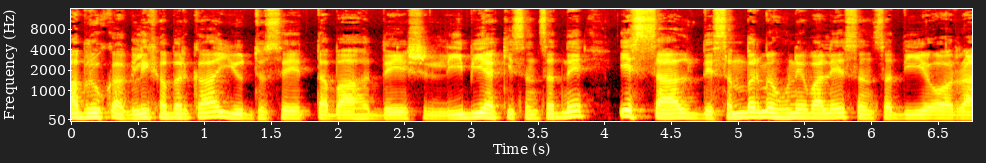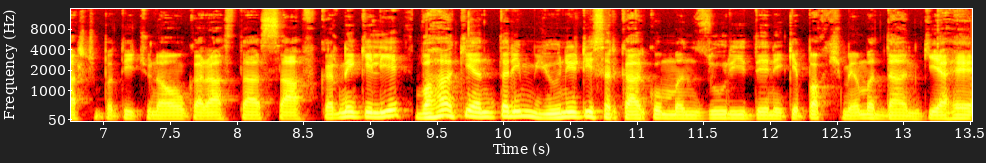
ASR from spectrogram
अब रुक अगली खबर का युद्ध से तबाह देश लीबिया की संसद ने इस साल दिसंबर में होने वाले संसदीय और राष्ट्रपति चुनावों का रास्ता साफ़ करने के लिए वहाँ की अंतरिम यूनिटी सरकार को मंजूरी देने के पक्ष में मतदान किया है।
